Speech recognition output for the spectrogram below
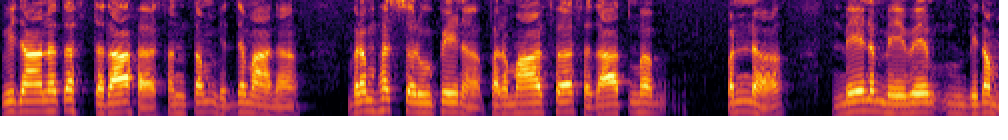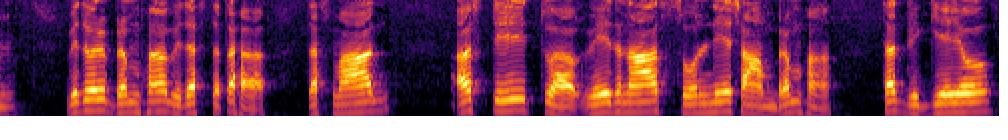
विजानतस्तदाह सन्तं विद्यमान ब्रह्मस्वरूपेण परमार्थ सदात्मपन्न मेनमेवेदम विदुर्ब्रह्म विदस्ततः तस्माद् अस्तित्ववेदनासोन्येषां ब्रह्म, तद्विज्ञेयो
